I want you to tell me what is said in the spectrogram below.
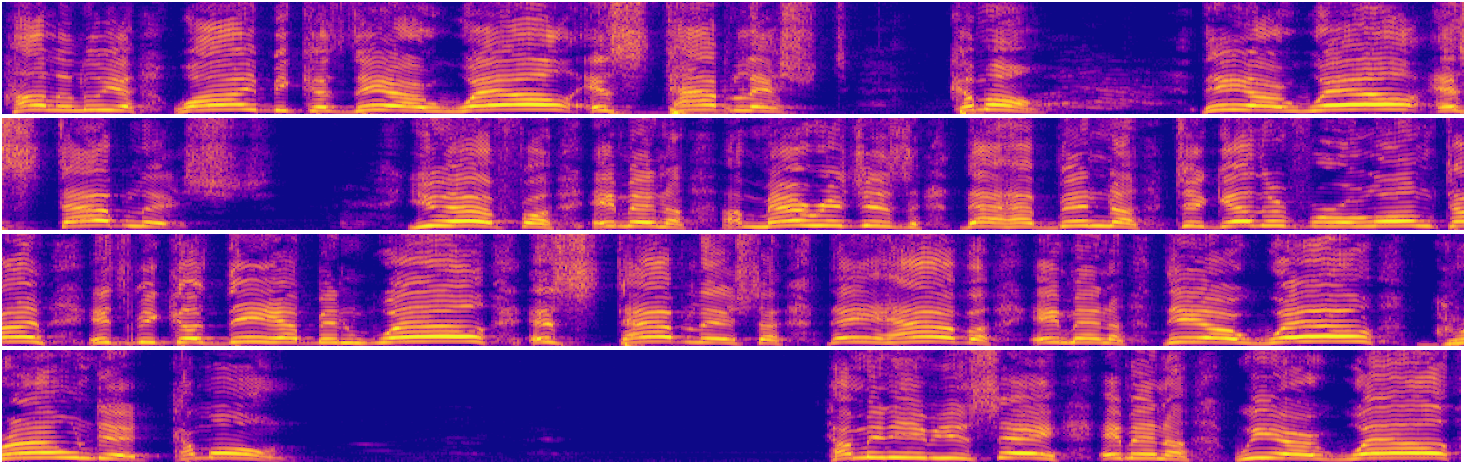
Hallelujah. Why? Because they are well established. Come on. They are well established. You have, uh, amen, uh, marriages that have been uh, together for a long time. It's because they have been well established. They have, uh, amen, they are well grounded. Come on. How many of you say, amen, uh, we are well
